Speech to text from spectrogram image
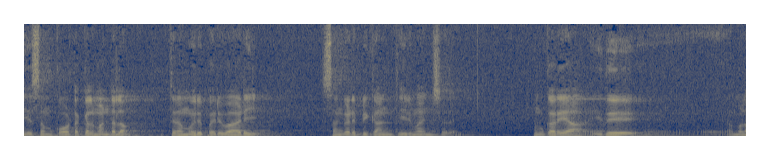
ഐ എസ് എം കോട്ടക്കൽ മണ്ഡലം ഇത്തരം ഒരു പരിപാടി സംഘടിപ്പിക്കാൻ തീരുമാനിച്ചത്. നമുക്കറിയാം ഇത് നമ്മൾ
